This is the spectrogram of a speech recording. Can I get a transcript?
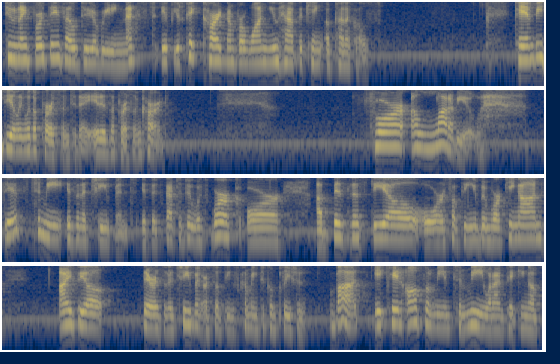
June 9th birthdays, I will do your reading next. If you pick card number one, you have the King of Pentacles. Can be dealing with a person today. It is a person card. For a lot of you, this to me is an achievement. If it's got to do with work or a business deal or something you've been working on, I feel there is an achievement or something's coming to completion. But it can also mean to me what I'm picking up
